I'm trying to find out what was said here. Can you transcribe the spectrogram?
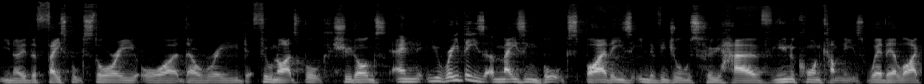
you know, the Facebook story or they'll read Phil Knight's book, Shoe Dogs. And you read these amazing books by these individuals who have unicorn companies where they're like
